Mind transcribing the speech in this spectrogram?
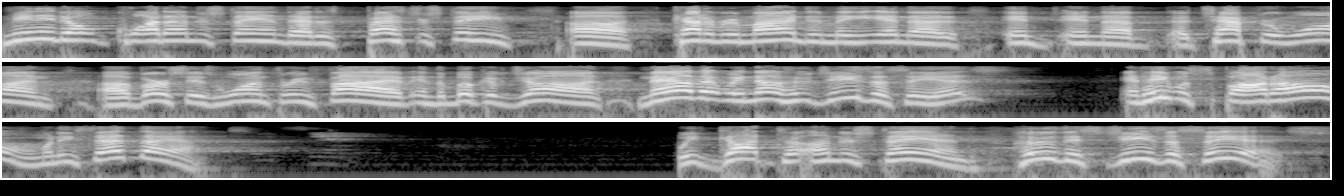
Many don't quite understand that. As Pastor Steve uh, kind of reminded me in uh, in, in uh, uh chapter one, uh, verses one through five in the book of John. Now that we know who Jesus is, and he was spot on when he said that. We've got to understand who this Jesus is.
